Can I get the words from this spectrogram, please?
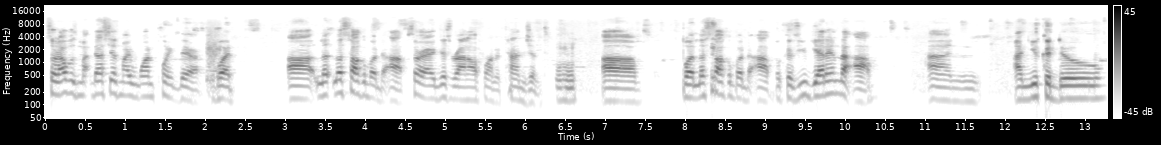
so that was my that's just my one point there. But uh, let, let's talk about the app. Sorry, I just ran off on a tangent. Mhm. Um, but let's talk about the app because you get in the app and and you could do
